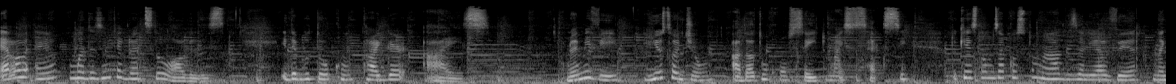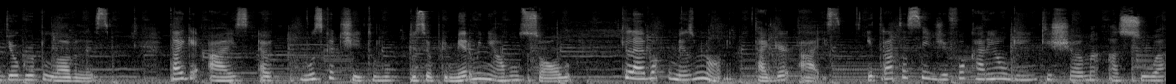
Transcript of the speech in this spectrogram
ela é uma das integrantes do Loveless e debutou com Tiger Eyes. No MV, Ryo Seo-jung adota um conceito mais sexy do que estamos acostumados ali a ver na girl group Loveless. Tiger Eyes é a música título do seu primeiro mini álbum solo, que leva o mesmo nome, Tiger Eyes, e trata-se de focar em alguém que chama a sua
